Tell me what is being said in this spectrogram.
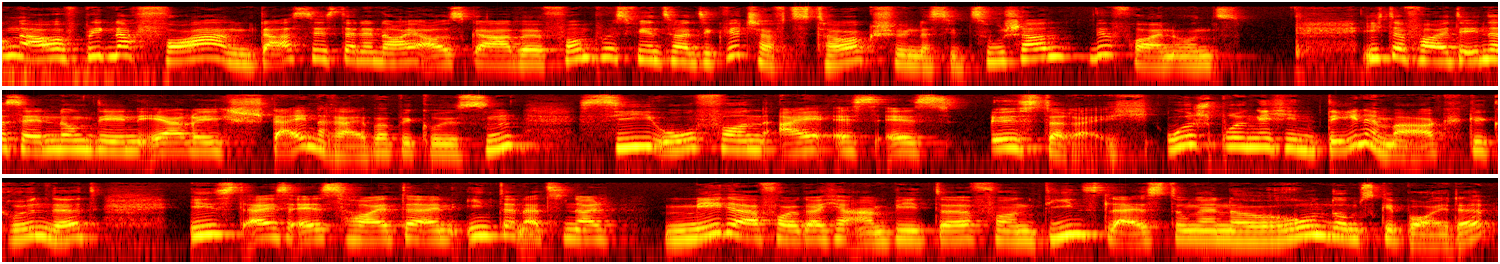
Augen auf, Blick nach vorn. Das ist eine neue Ausgabe vom Plus24 Wirtschaftstalk. Schön, dass Sie zuschauen. Wir freuen uns. Ich darf heute in der Sendung den Erich Steinreiber begrüßen, CEO von ISS Österreich. Ursprünglich in Dänemark gegründet, ist ISS heute ein international mega erfolgreicher Anbieter von Dienstleistungen rund ums Gebäude.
